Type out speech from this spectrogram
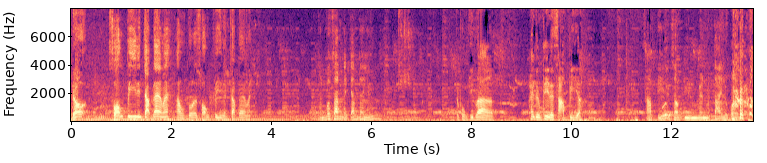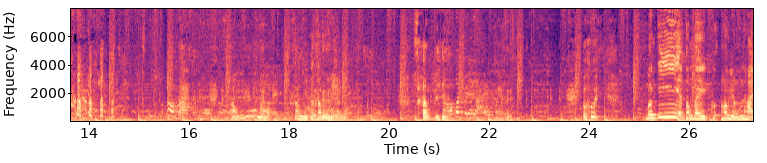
เดี๋ยวสองปีเนี่ยจับได้ไหมทำตัวในสองปีเนี่ยจับได้ไหมทันบ่สั้นก็จับได้อยู่แต่ผมคิดว่าให้เต็มที่ในสามปีอะสามปีโอ้ยซับอิมแม่นมันตายแล้วบ่ เอาเนาะซ้ำนี่ก็ซ้ำนี่แหละเนาะสามปีโอ้ยบางทีต้องไปเฮาเลี้ยงมันหาย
